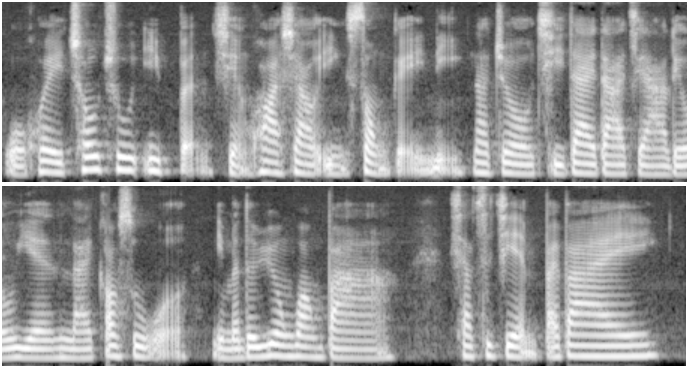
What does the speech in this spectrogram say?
我会抽出一本显化效应送给你。那就期待大家留言来告诉我你们的愿望吧。下次见，拜拜。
